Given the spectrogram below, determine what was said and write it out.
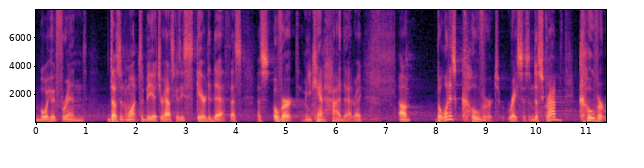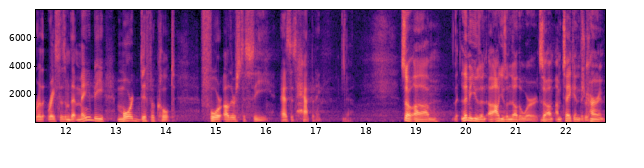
boyhood friend doesn't want to be at your house because he's scared to death. That's, that's overt. I mean, you can't hide that, right? Um, but what is covert racism? Describe covert racism that may be more difficult for others to see as it's happening. Yeah. So um, let me use, an, I'll use another word. So I'm, I'm taking the sure. current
